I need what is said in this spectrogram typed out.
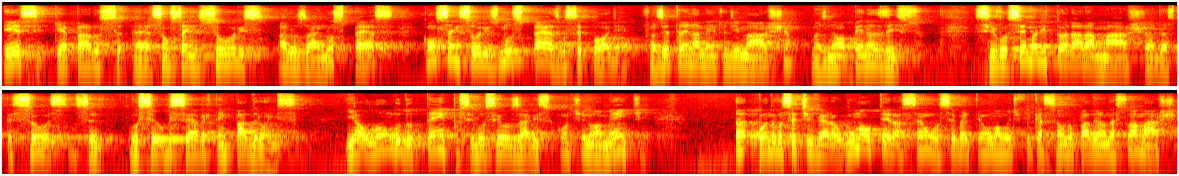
esse que é para os, é, são sensores para usar nos pés. Com sensores nos pés você pode fazer treinamento de marcha, mas não apenas isso. Se você monitorar a marcha das pessoas, você, você observa que tem padrões. E ao longo do tempo, se você usar isso continuamente, quando você tiver alguma alteração, você vai ter uma modificação no padrão da sua marcha.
